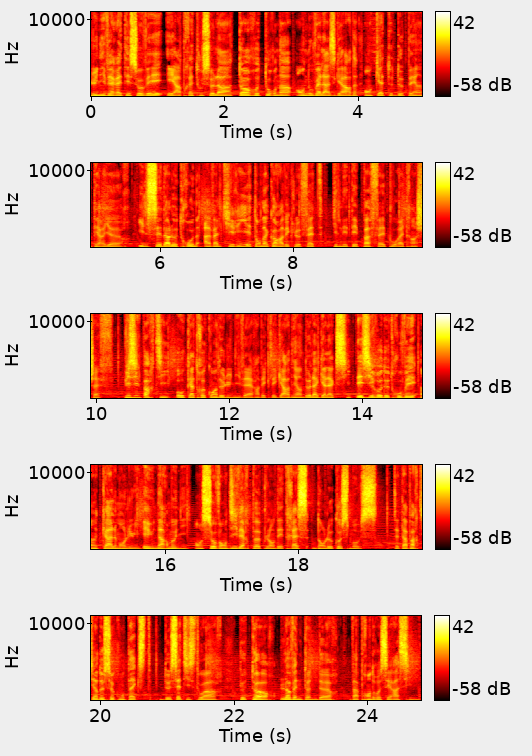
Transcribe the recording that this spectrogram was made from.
l'univers était sauvé et après tout cela, Thor retourna en Nouvelle Asgard en quête de paix intérieure. Il céda le trône à Valkyrie étant d'accord avec le fait qu'il n'était pas fait pour être un chef. Puis il partit aux quatre coins de l'univers avec les gardiens de la galaxie, désireux de trouver un calme en lui et une harmonie, en sauvant divers peuples en détresse dans le cosmos. C'est à partir de ce contexte, de cette histoire, que Thor Love and Thunder va prendre ses racines.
